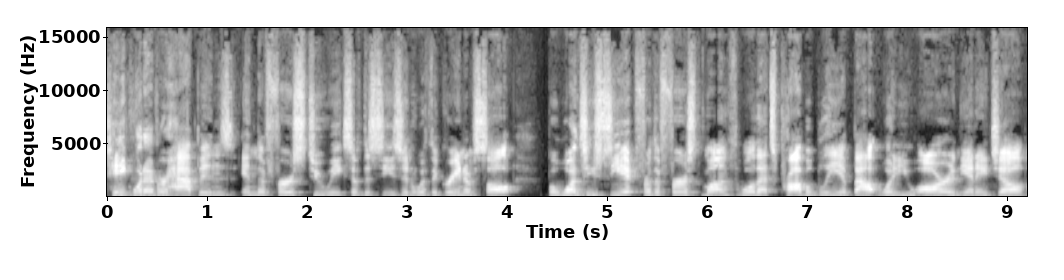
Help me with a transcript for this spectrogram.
take whatever happens in the first two weeks of the season with a grain of salt. But once you see it for the first month, well, that's probably about what you are in the NHL.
